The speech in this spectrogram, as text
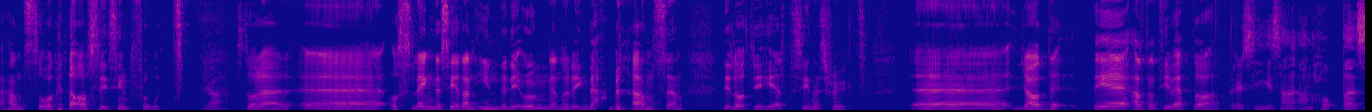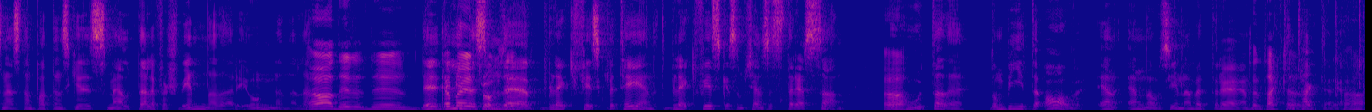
han sågade av sig sin fot. Ja. Står det här. Eh, och slängde sedan in den i ugnen och ringde ambulansen. Det låter ju helt sinnessjukt. Eh, ja, det, det är alternativ ett då. Precis, han, han hoppades nästan på att den skulle smälta eller försvinna där i ugnen eller? Ja, det, det, Det, det är kan man ju lite som fråga sig. det bläckfiskbeteendet. Bläckfiskar som känner sig stressad Ja. och hotade. De biter av en, en av sina vet du, det, Tentakler. tentakler ja. Aha.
